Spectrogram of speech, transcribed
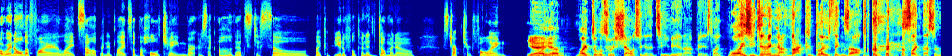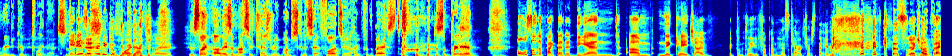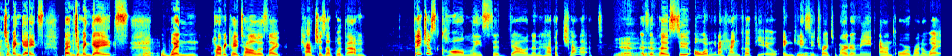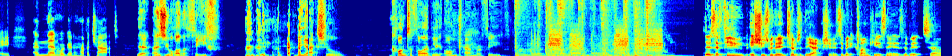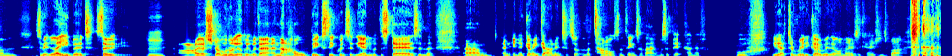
Or when all the fire lights up and it lights up the whole chamber. It's like, oh, that's just so like a beautiful kind of domino structure falling. yeah, my, yeah. um, my daughter was shouting at the TV at that bit. It's like, why is he doing that? That could blow things up. it's like, that's a really good point, actually. It is Yeah. a really good point, actually. It's like, oh, there's a massive treasure room. I'm just going to set fire to it. I hope for the best. it's a brilliant. also the fact that at the end um nick cage i've completely forgotten his character's name because like Benjamin oh benjamin gates benjamin gates yeah. when harvey keitel is like catches up with them they just calmly sit down and have a chat Yeah, as yeah. opposed to oh i'm gonna handcuff you in case Yeah. you try to murder me and or run away and then we're gonna have a chat Yeah, as you are the thief, the actual quantifiably on camera thief. There's a few issues with it in terms of the action. It's a bit clunky, isn't it? It's a bit, um, it's a bit laboured. So Mm. I, I struggled a little bit with that, and that whole big sequence at the end with the stairs and the, um, and you know, going down into sort of the tunnels and things like that was a bit kind of, oof. You have to really go with it on those occasions. But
